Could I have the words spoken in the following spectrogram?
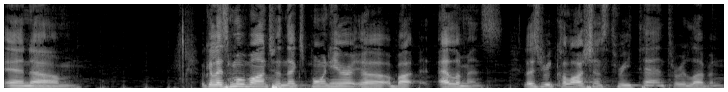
And um, okay, let's move on to the next point here uh, about elements. Let's read Colossians 3:10 through 11.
